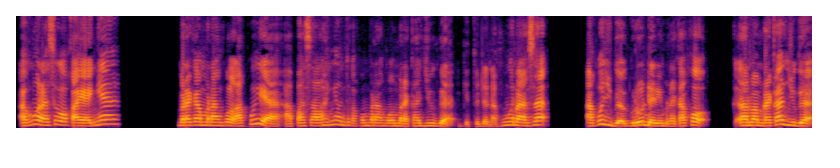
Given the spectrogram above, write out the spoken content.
aku ngerasa kok kayaknya mereka merangkul aku ya, apa salahnya untuk aku merangkul mereka juga gitu. Dan aku ngerasa aku juga grow dari mereka kok. Tanpa mereka juga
